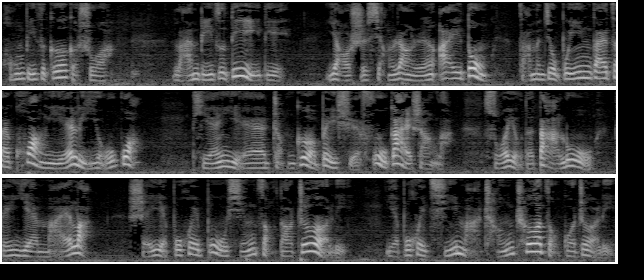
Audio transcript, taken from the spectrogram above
红鼻子哥哥说：“蓝鼻子弟弟，要是想让人挨冻，咱们就不应该在旷野里游逛。田野整个被雪覆盖上了，所有的大路给掩埋了。”谁也不会步行走到这里，也不会骑马乘车走过这里。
